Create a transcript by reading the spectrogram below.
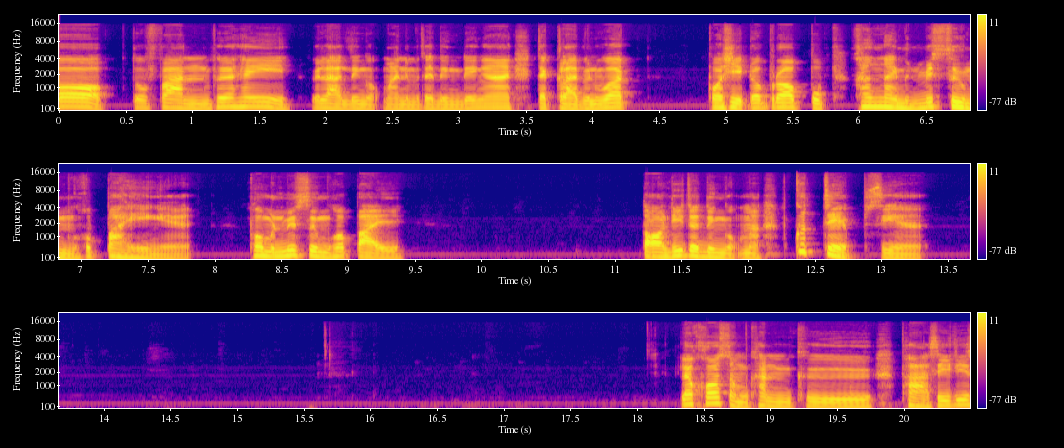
อบๆตัวฟันเพื่อให้เวลาดึงออกมาเนี่ยมันจะดึงได้ง่าย แต่กลายเป็นว่าพอฉีดรอบๆปุ๊บข้างในมันไม่ซึมเข้าไปไงครับพอมันไม่ซึมเข้าไป ตอนที่จะดึงออกมา ก็เจ็บเสิครับแล้วข้อสำคัญคือผ่าซี่ที่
